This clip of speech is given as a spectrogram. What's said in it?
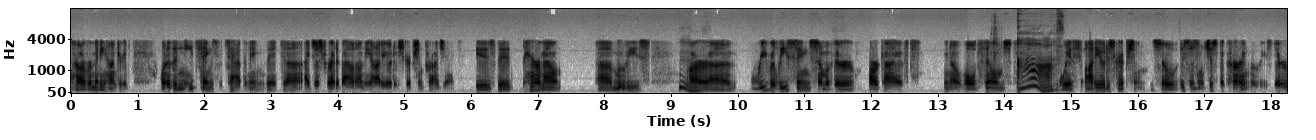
however many hundred one of the neat things that's happening that uh, I just read about on the audio description project is that Paramount uh, movies hmm. are uh, re-releasing some of their archived, you know, old films ah. with audio description. So this isn't just the current movies; they're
